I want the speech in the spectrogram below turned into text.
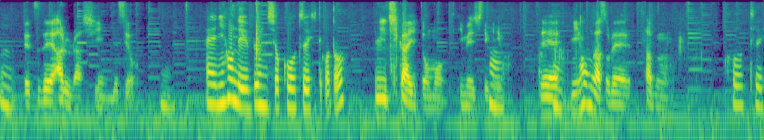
うん。別であるらしいんですよ。うん。えー日本でいう文書交通費ってこと？に近いと思う、イメージ的には。で、うん日本がそれ多分、交通費。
